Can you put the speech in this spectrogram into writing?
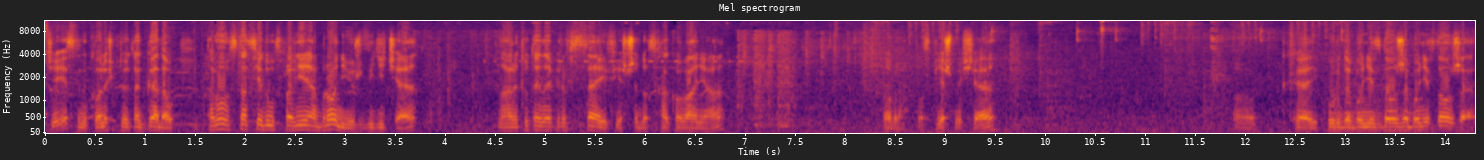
Gdzie jest ten koleś, który tak gadał? Tam mam stację do usprawnienia broni, już widzicie. No ale tutaj najpierw safe jeszcze do zhakowania. Dobra, pospieszmy się. Okej, kurde, bo nie zdążę, bo nie zdążę.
